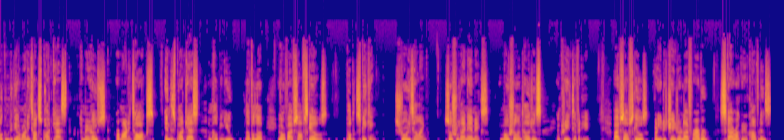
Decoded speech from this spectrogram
Welcome to the Armani Talks podcast. I'm your host, Armani Talks. In this podcast, I'm helping you level up your five soft skills public speaking, storytelling, social dynamics, emotional intelligence, and creativity. Five soft skills for you to change your life forever, skyrocket your confidence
